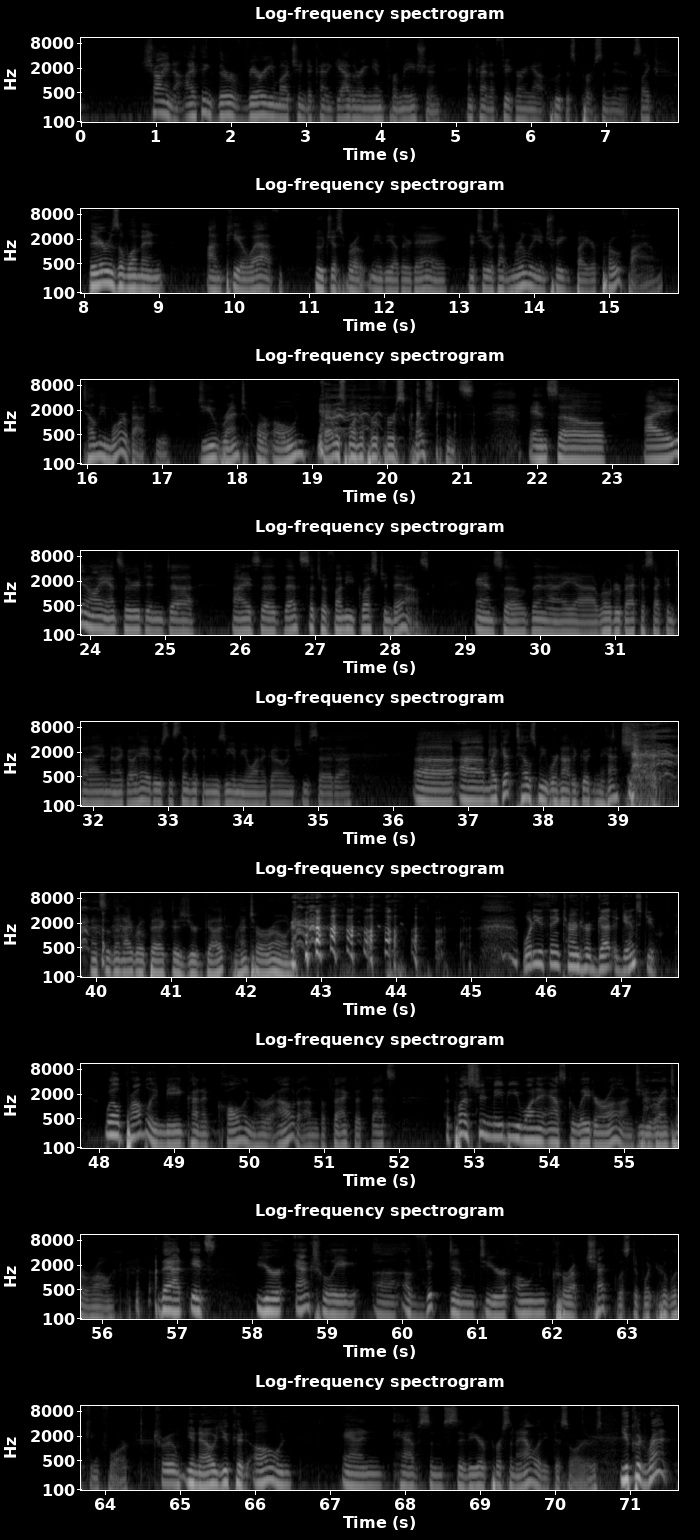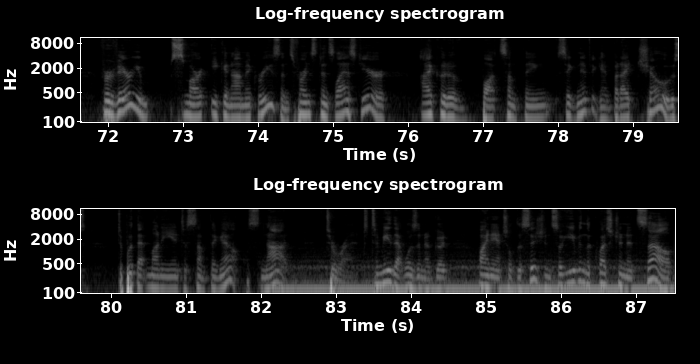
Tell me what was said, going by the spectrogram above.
China. I think they're very much into kind of gathering information and kind of figuring out who this person is. Like there was a woman on POF who just wrote me the other day, and she goes, "I'm really intrigued by your profile. Tell me more about you." Do you rent or own? That was one of her first questions. And so I, you know, I answered and uh, I said, that's such a funny question to ask. And so then I uh, wrote her back a second time and I go, hey, there's this thing at the museum you want to go. And she said, uh, uh, uh, my gut tells me we're not a good match. and so then I wrote back, does your gut rent her own? What do you think turned her gut against you? Well, probably me kind of calling her out on the fact that that's a question maybe you want to ask later on. Do you rent her own? that it's you're actually uh, a victim to your own corrupt checklist of what you're looking for. True. You know, you could own and have some severe personality disorders. You could rent for very smart economic reasons. For instance, last year I could have bought something significant, but I chose to put that money into something else, not to rent. To me, that wasn't a good financial decision. So even the question itself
